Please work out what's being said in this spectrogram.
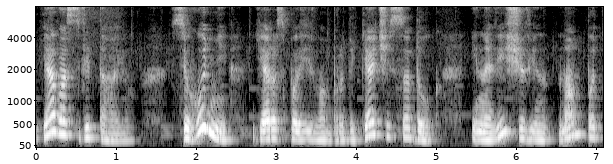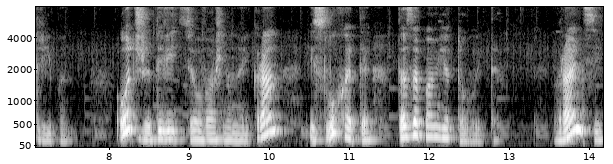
Я вас вітаю. Сьогодні я розповім вам про дитячий садок і навіщо він нам потрібен. Отже, дивіться уважно на екран і слухайте та запам'ятовуйте. Вранці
